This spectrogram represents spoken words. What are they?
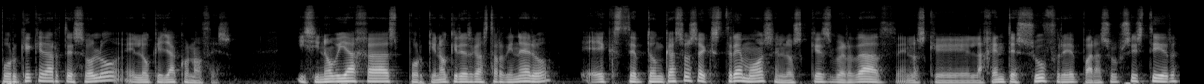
¿por qué quedarte solo en lo que ya conoces? Y si no viajas porque no quieres gastar dinero, excepto en casos extremos en los que es verdad, en los que la gente sufre para subsistir,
